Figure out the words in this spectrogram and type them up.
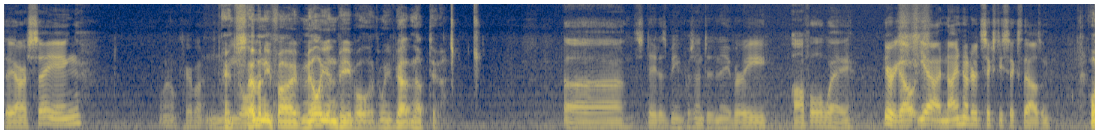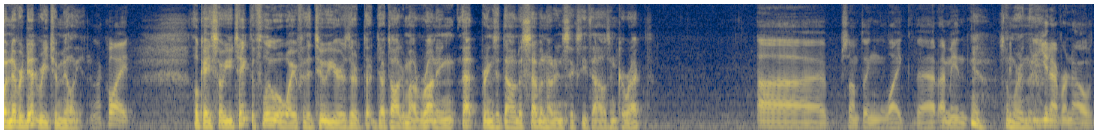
They are saying. Well, I don't care about New It's York. 75 million people that we've gotten up to. Uh, this data is being presented in a very awful way. Here we go. Yeah, 966,000. Well, it never did reach a million. Not quite. Okay, so you take the flu away for the two years they're, they're talking about running, that brings it down to 760,000, correct? Uh, something like that. I mean, Yeah, somewhere in there. you never know.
